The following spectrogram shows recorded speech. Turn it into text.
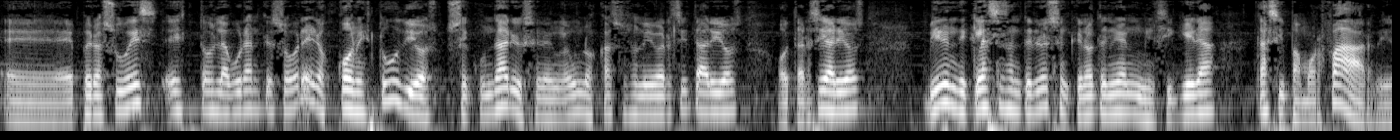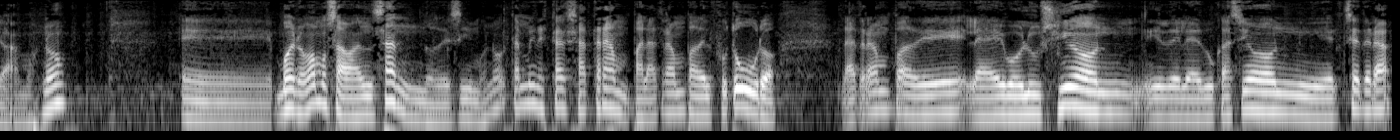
Eh, pero a su vez estos laburantes obreros con estudios secundarios en algunos casos universitarios o terciarios vienen de clases anteriores en que no tenían ni siquiera casi para morfar, digamos, ¿no? Eh, bueno, vamos avanzando, decimos, ¿no? También está esa trampa, la trampa del futuro, la trampa de la evolución y de la educación y etcétera,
